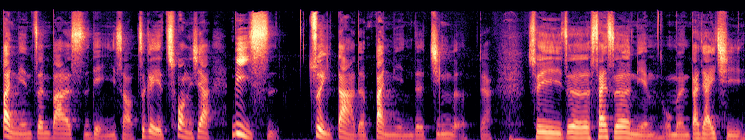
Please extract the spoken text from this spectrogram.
半年蒸发了十点一兆，这个也创下历史最大的半年的金额，对啊，所以这三十二年，我们大家一起。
